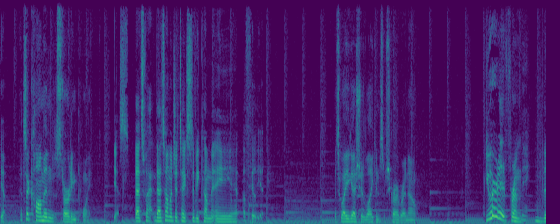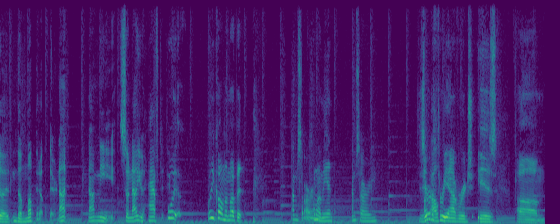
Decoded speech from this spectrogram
Yep. That's a common starting point. Yes, that's wh- that's how much it takes to become a affiliate. That's why you guys should like and subscribe right now. You heard it from the the Muppet up there, not not me. So now you have to do. Who, it. who are you calling a Muppet? I'm sorry. Come on, man. I'm sorry. Zero I'll- to three average is um,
